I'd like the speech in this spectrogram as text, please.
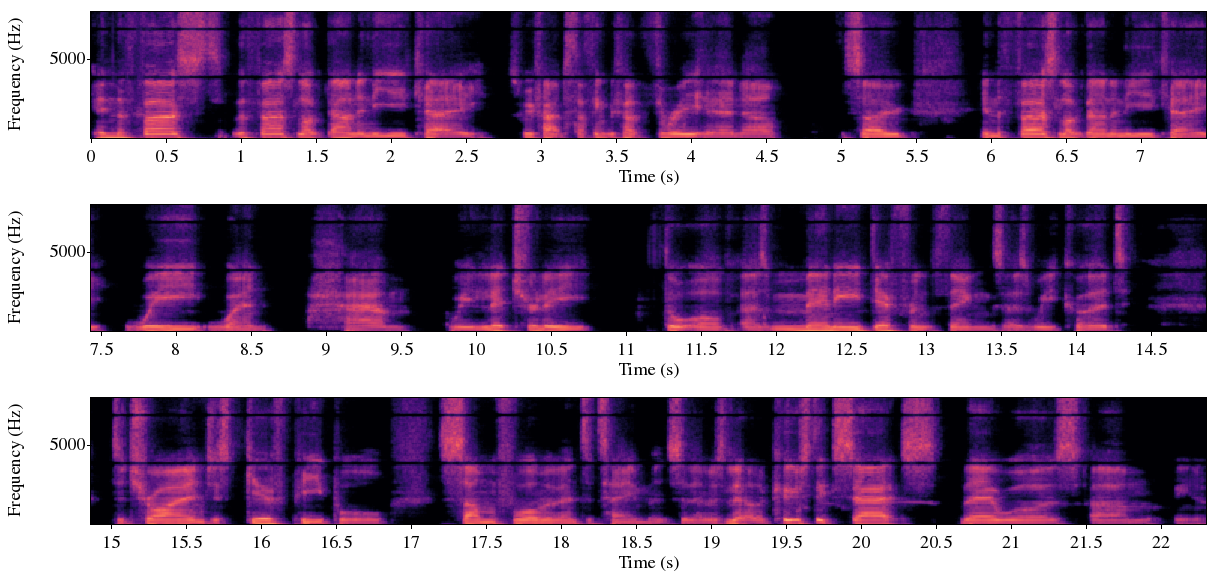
In the first the first lockdown in the UK, so we've had I think we've had three here now. So in the first lockdown in the UK, we went ham. We literally thought of as many different things as we could to try and just give people some form of entertainment. So there was little acoustic sets. There was, um, you know,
